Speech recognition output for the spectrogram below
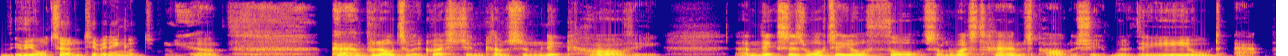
the alternative in England. Yeah. penultimate question comes from Nick Harvey. And Nick says, What are your thoughts on West Ham's partnership with the Yield app?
